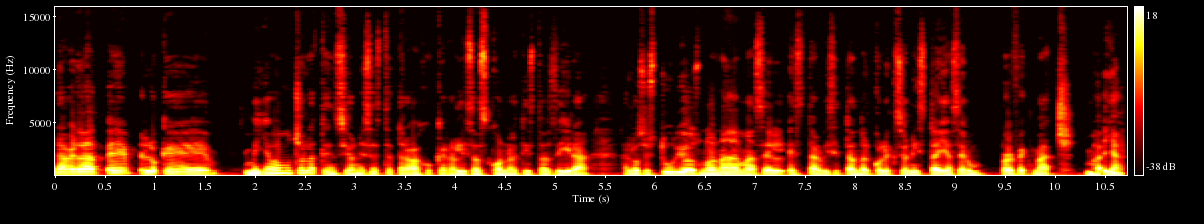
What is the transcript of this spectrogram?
La verdad, eh, lo que me llama mucho la atención es este trabajo que realizas con artistas de ir a, los estudios, no nada más el estar visitando al coleccionista y hacer un perfect match, vaya,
